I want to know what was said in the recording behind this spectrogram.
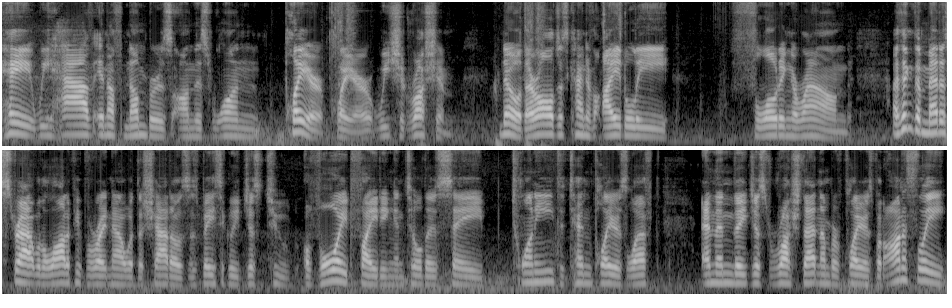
hey, we have enough numbers on this one player player, we should rush him. No, they're all just kind of idly floating around. I think the meta strat with a lot of people right now with the Shadows is basically just to avoid fighting until there's, say, 20 to 10 players left, and then they just rush that number of players. But honestly,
